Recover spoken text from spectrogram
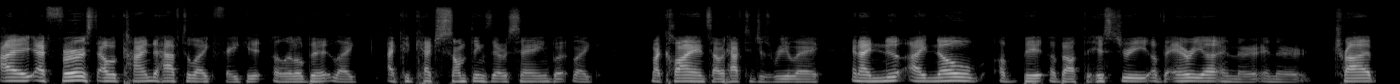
I at first I would kind of have to like fake it a little bit. Like I could catch some things they were saying, but like my clients I would have to just relay. And I knew I know a bit about the history of the area and their and their tribe,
